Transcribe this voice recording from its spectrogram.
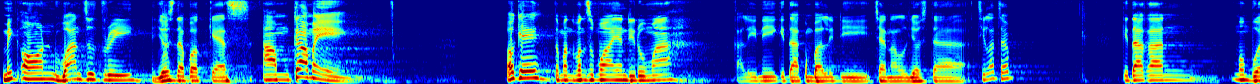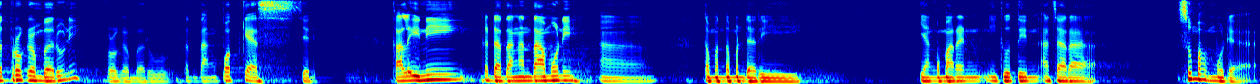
Mic on, one, two, three. Yosda Podcast, I'm coming. Oke, teman-teman semua yang di rumah, kali ini kita kembali di channel Yosda Cilacap. Kita akan membuat program baru nih, program baru tentang podcast. Jadi kali ini kedatangan tamu nih, eh, teman-teman dari yang kemarin ngikutin acara Sumpah Pemuda.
